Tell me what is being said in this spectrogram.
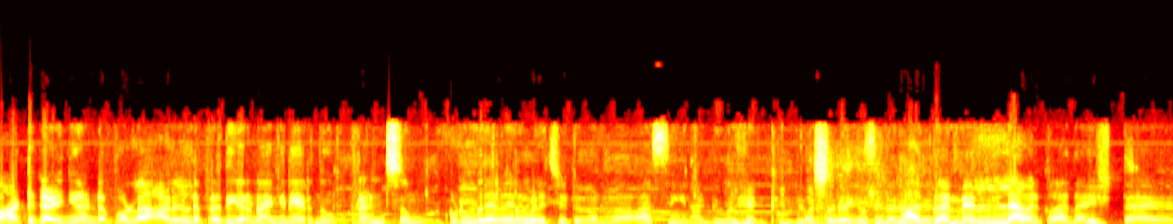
പാട്ട് കഴിഞ്ഞു കണ്ടപ്പോൾ ആളുകളുടെ പ്രതികരണം എങ്ങനെയായിരുന്നു? ഫ്രണ്ട്സും കുടുംബത്തിലും വിളിച്ചിട്ട് പറഞ്ഞു ആ സീൻ അടിപൊളിയായിട്ടുണ്ട്. ഭക്ഷണം കഴിക്കുന്ന സീൻ അത് തന്നെ. എല്ലാവർക്കും അതാ ഇഷ്ടമായ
